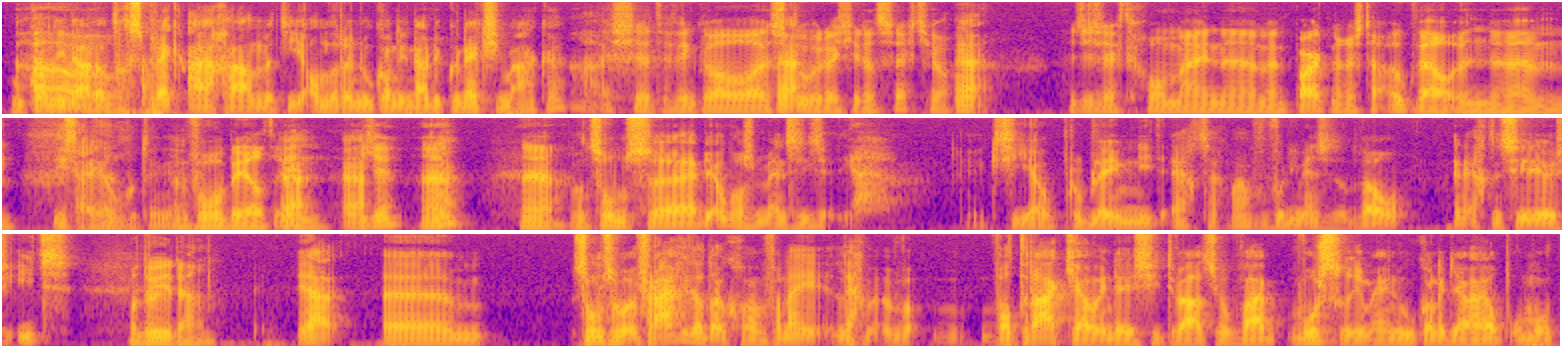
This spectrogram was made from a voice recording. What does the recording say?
Hoe kan hij nou dat Oh. gesprek aangaan met die andere en hoe kan hij nou die connectie maken? Ah, shit, dat vind ik wel stoer dat je dat zegt, joh. Ja, Dat je zegt gewoon, mijn, eh, mijn partner is daar ook wel een, ehm, die is daar heel goed in. Ja. een voorbeeld Ja, in, ja, weet je? Ja. Want soms eh, heb je ook wel eens mensen die zeggen, ja, ik zie jouw probleem niet echt, zeg maar. Voor die mensen is dat wel een, echt een serieus iets. Wat doe je dan? Ja, ehm, soms vraag ik dat ook gewoon van, hey, leg me, wat raakt jou in deze situatie? Of waar worstel je mee en hoe kan ik jou helpen om wat...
